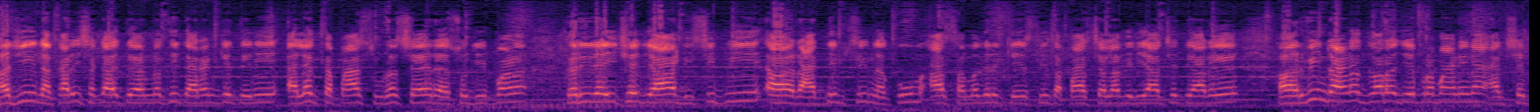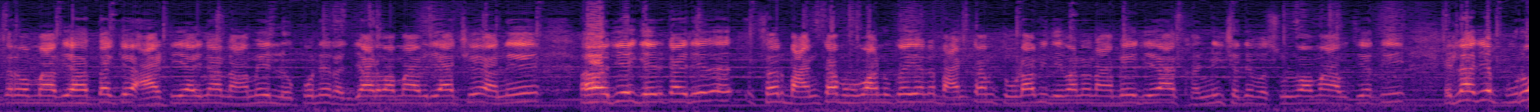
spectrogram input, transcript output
હજી નકારી શકાય તેમ નથી, કારણ કે તેની અલગ તપાસ સુરત શહેર એસઓજી પણ કરી રહી છે, જ્યાં ડીસીપી રાજદીપસિંહ નકુમ આ સમગ્ર કેસની તપાસ ચલાવી રહ્યા છે ત્યારે અરવિંદ રાણા દ્વારા જે પ્રમાણેના આક્ષેપ કરવામાં આવ્યા હતા કે આરટીઆઈના નામે લોકોને રંજાડવામાં આવી રહ્યા છે અને જે ગેરકાયદેસર બાંધકામ હોવાનું કહી અને બાંધકામ તોડાવી દેવાના નામે જે આ ખંડની છે વસૂલવામાં આવતી હતી. એટલે જે પૂરો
